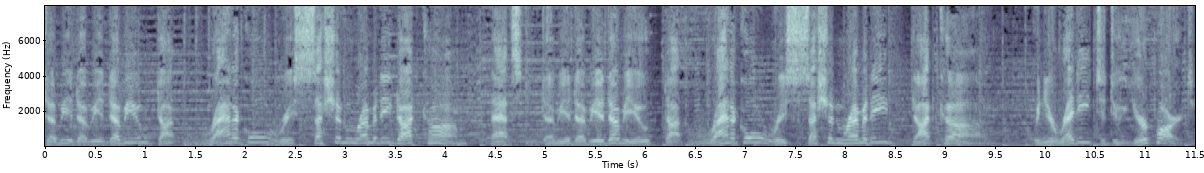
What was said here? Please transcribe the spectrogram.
www.radicalrecessionremedy.com. That's www.radicalrecessionremedy.com. When you're ready to do your part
